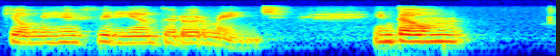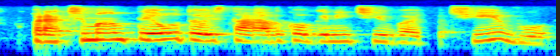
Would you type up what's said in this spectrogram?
que eu me referi anteriormente. Então, para te manter o teu estado cognitivo ativo,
